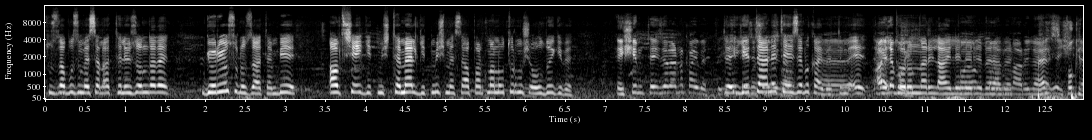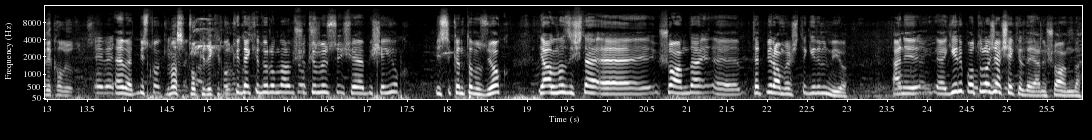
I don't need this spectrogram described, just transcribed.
Tuzla Buz mesela televizyonda da görüyorsunuz zaten bir alt şey gitmiş temel gitmiş mesela apartman oturmuş olduğu gibi. Eşim teyzelerini kaybetti. Te- İki yedi tane birden. teyzemi kaybettim. Ee, E, aile boyu. torunlarıyla aileleriyle beraber. Torunlarıyla, Siz eşiyle. Toki'de kalıyordunuz. Evet. Evet biz Toki'de. Nasıl Toki'deki durum? Toki'deki durumlar şükümüz şey, bir şey yok. Bir sıkıntımız yok. Yalnız işte e, şu anda e, tedbir amaçlı girilmiyor. Yani e, girip oturulacak şekilde yani şu anda.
